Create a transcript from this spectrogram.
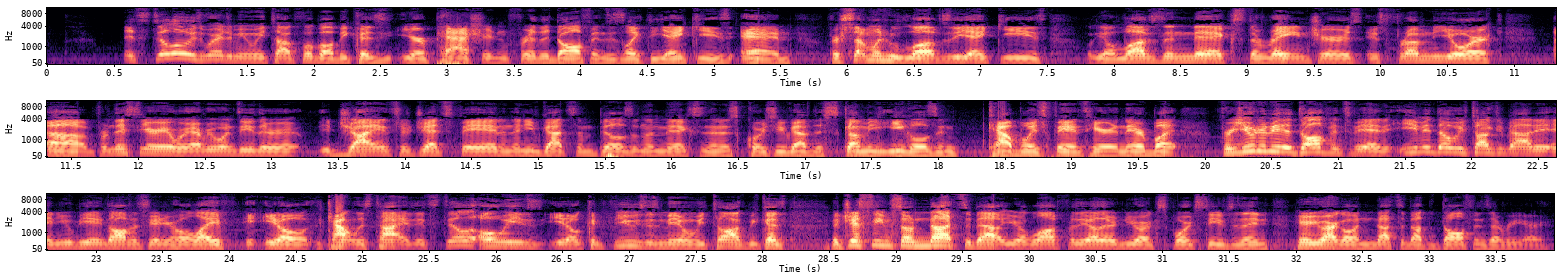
It's still always weird to me when we talk football because your passion for the Dolphins is like the Yankees, and for someone who loves the Yankees, you know, loves the Knicks, the Rangers, is from New York uh, from this area where everyone's either Giants or Jets fan, and then you've got some Bills in the mix, and then of course you've got the scummy Eagles and Cowboys fans here and there. But for you to be the Dolphins fan, even though we've talked about it, and you being a Dolphins fan your whole life, you know, countless times, it still always you know confuses me when we talk because it just seems so nuts about your love for the other New York sports teams, and then here you are going nuts about the Dolphins every year.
